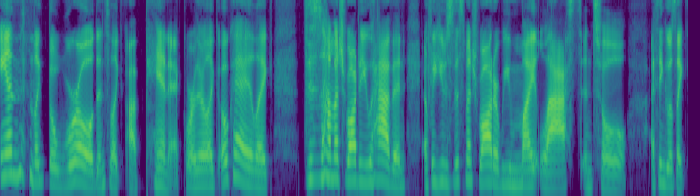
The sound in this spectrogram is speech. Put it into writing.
and like the world into like a panic where they're like, okay, like this is how much water you have, and if we use this much water, we might last until I think it was like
